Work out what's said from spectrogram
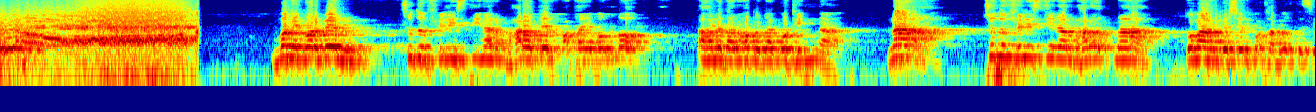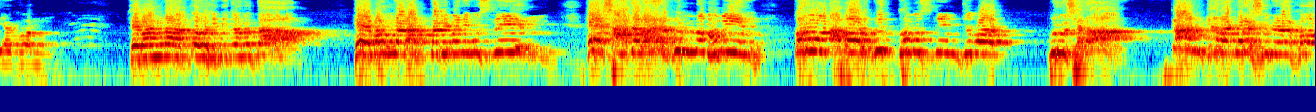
হতে হবে। মনে করবেন শুধু ফিলিস্তিন আর ভারতের কথাই বলল, তাহলে তার অতটা কঠিন না। না, শুধু ফিলিস্তিন আর ভারত না, তোমার দেশের কথা বলতেছি এখন। হে বাংলা তৌহিদি জনতা, হে বাংলার আত্মাভিমানী মুসলিম, হে শাহজালালের পুণ্যভূমির তরুণ আবার বৃদ্ধ মুসলিম যুবক, পুরুষেরা, কান খাড়া করে শুনে রাখো।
